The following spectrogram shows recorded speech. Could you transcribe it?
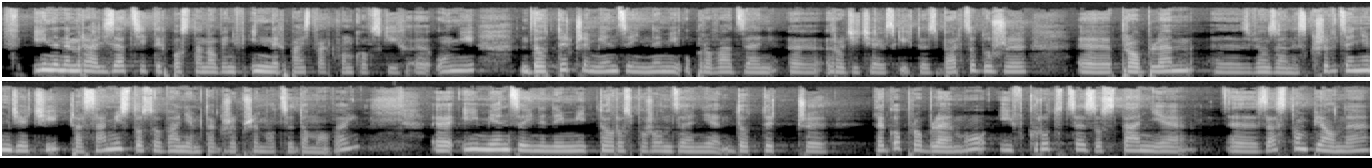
w innym realizacji tych postanowień w innych państwach członkowskich e, Unii dotyczy między innymi uprowadzeń e, rodzicielskich. To jest bardzo duży e, problem związany z krzywdzeniem dzieci, czasami stosowaniem także przemocy domowej i między innymi to rozporządzenie dotyczy tego problemu i wkrótce zostanie zastąpione.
